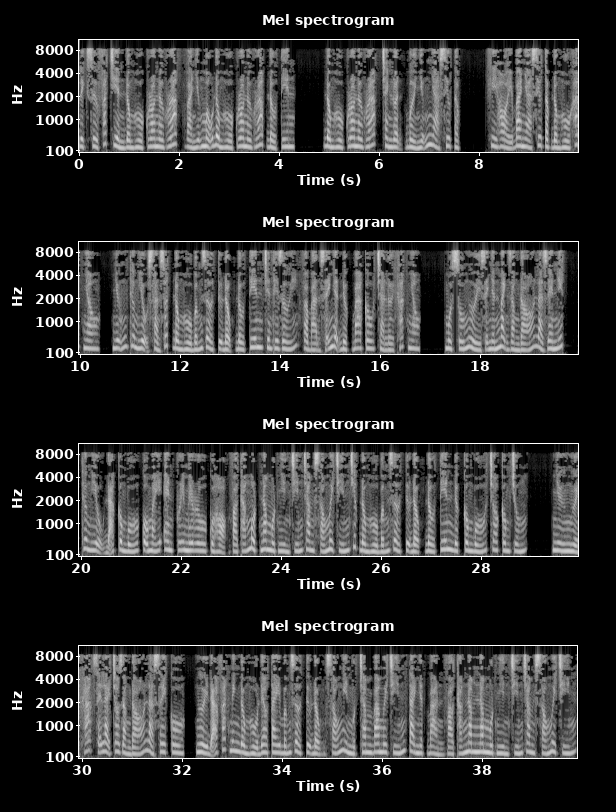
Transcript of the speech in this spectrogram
Lịch sử phát triển đồng hồ chronograph và những mẫu đồng hồ chronograph đầu tiên. Đồng hồ chronograph tranh luận bởi những nhà siêu tập. Khi hỏi ba nhà siêu tập đồng hồ khác nhau, những thương hiệu sản xuất đồng hồ bấm giờ tự động đầu tiên trên thế giới và bạn sẽ nhận được ba câu trả lời khác nhau. Một số người sẽ nhấn mạnh rằng đó là Zenith, thương hiệu đã công bố cỗ máy El Primero của họ vào tháng 1 năm 1969 chiếc đồng hồ bấm giờ tự động đầu tiên được công bố cho công chúng. Nhưng người khác sẽ lại cho rằng đó là Seiko, người đã phát minh đồng hồ đeo tay bấm giờ tự động 6139 tại Nhật Bản vào tháng 5 năm 1969.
